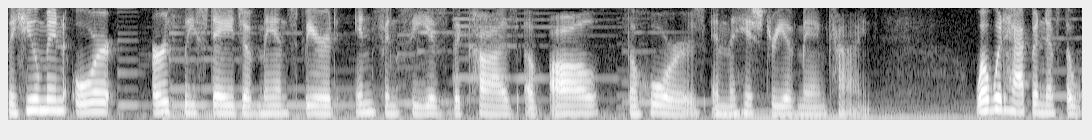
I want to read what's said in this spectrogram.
The human or earthly stage of man's spirit infancy is the cause of all the horrors in the history of mankind. What would happen if the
